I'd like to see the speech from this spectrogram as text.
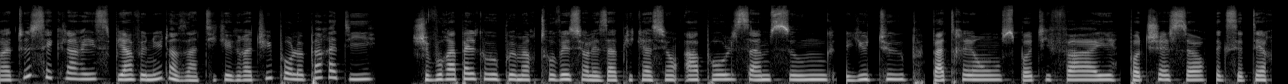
à tous, c'est Clarisse. Bienvenue dans un ticket gratuit pour le paradis. Je vous rappelle que vous pouvez me retrouver sur les applications Apple, Samsung, YouTube, Patreon, Spotify, Podchaser, etc.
